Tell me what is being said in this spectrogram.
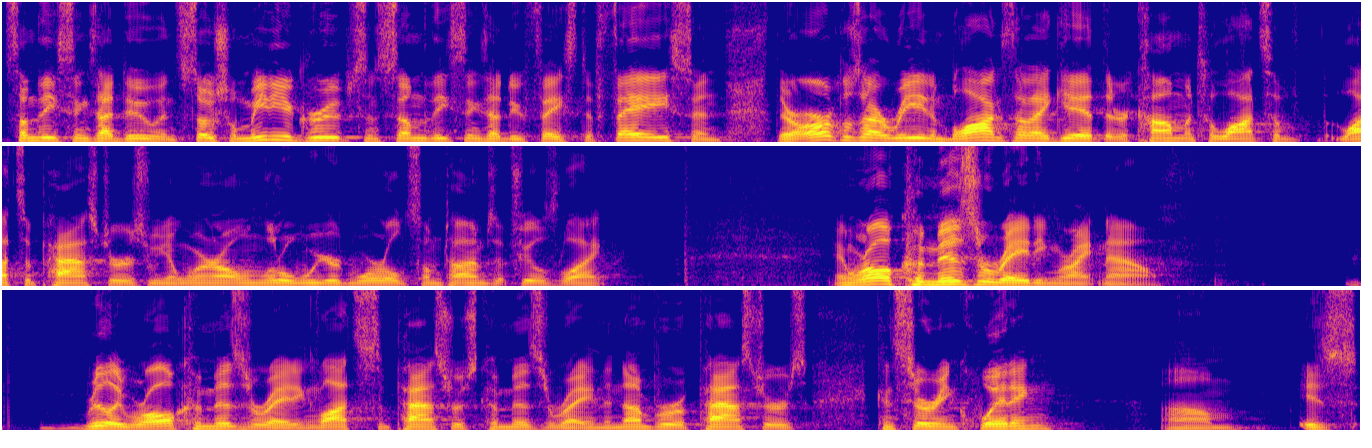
some of these things I do in social media groups, and some of these things I do face to face. And there are articles I read and blogs that I get that are common to lots of, lots of pastors. You know, we're in our own little weird world sometimes, it feels like. And we're all commiserating right now. Really, we're all commiserating. Lots of pastors commiserating. The number of pastors considering quitting um, is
